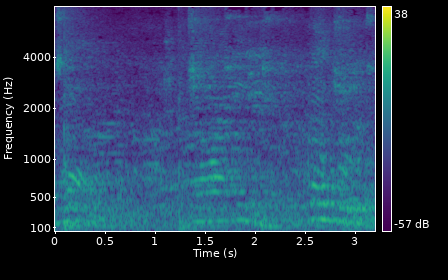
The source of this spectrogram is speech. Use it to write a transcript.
Jadi, gajah.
